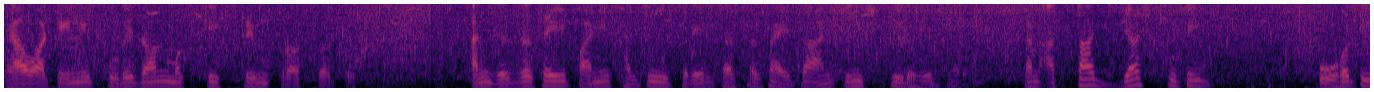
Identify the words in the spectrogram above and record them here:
ह्या वाटेने पुढे जाऊन मग ती स्ट्रीम क्रॉस करतो. आणि जसजसं हे पाणी खालती उतरेल तसतसं तसं आणखीन स्पीड होत नाही कारण आत्ता जस्ट कुठे ओहटी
